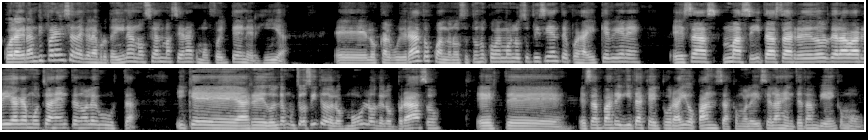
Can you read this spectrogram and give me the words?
Con la gran diferencia de que la proteína no se almacena como fuente de energía. Eh, los carbohidratos, cuando nosotros no comemos lo suficiente, pues ahí que viene esas masitas alrededor de la barriga que a mucha gente no le gusta y que alrededor de muchos sitios, de los muslos, de los brazos, este, esas barriguitas que hay por ahí o panzas, como le dice la gente también, como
